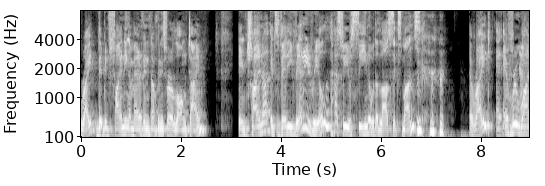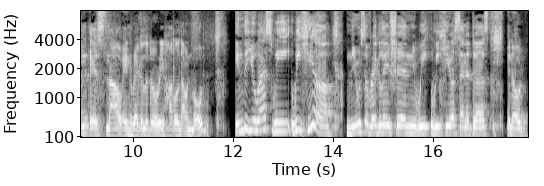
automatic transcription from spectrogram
right? They've been finding American companies for a long time. In China, it's very, very real, as we have seen over the last six months, right? And everyone is now in regulatory huddle down mode. In the U.S., we we hear news of regulation. We we hear senators, you know,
